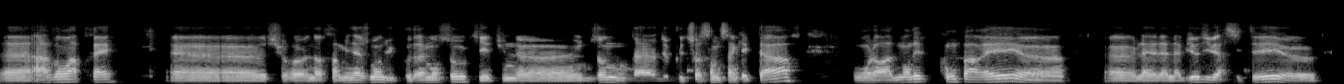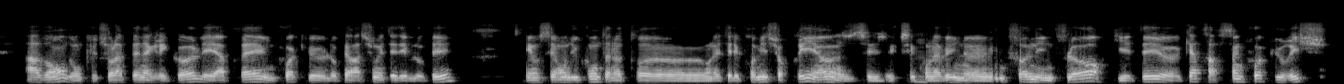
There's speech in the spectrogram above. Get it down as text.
avant-après euh, sur notre aménagement du Coudray-Monceau, qui est une, une, zone de plus de 65 hectares, où on leur a demandé de comparer euh, la, la, la, biodiversité avant, donc sur la plaine agricole, et après, une fois que l'opération était développée. Et on s'est rendu compte à notre, euh, on a été les premiers surpris, hein, c'est qu'on avait une, une, faune et une flore qui étaient euh, quatre à cinq fois plus riches,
